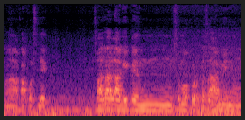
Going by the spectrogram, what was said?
mga kapusdik. Sana lagi kayong sumuporta sa amin ng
